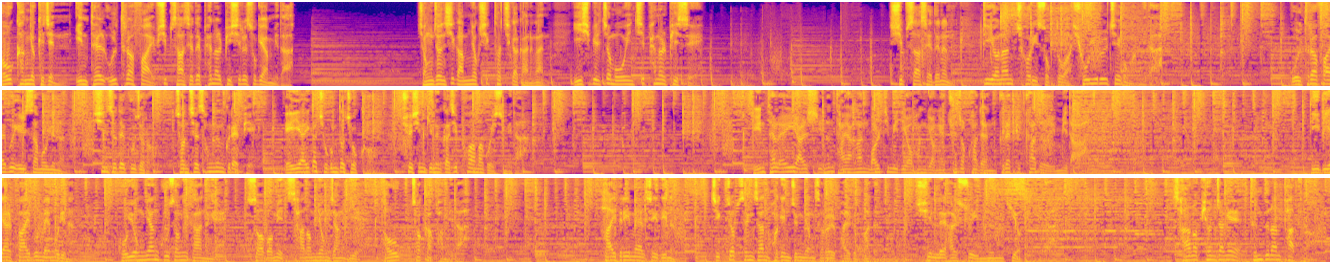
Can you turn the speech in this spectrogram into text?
더욱 강력해진 인텔 울트라 5 14세대 패널 PC를 소개합니다. 정전식 압력식 터치가 가능한 21.5인치 패널 PC. 14세대는 뛰어난 처리 속도와 효율을 제공합니다. 울트라 5 1356는 신세대 구조로 전체 성능 그래픽, AI가 조금 더 좋고 최신 기능까지 포함하고 있습니다. 인텔 ARC는 다양한 멀티미디어 환경에 최적화된 그래픽 카드입니다. DDR5 메모리는 고용량 구성이 가능해 서버 및 산업용 장비에 더욱 적합합니다. 하이드림 LCD는 직접 생산 확인 증명서를 발급받은 신뢰할 수 있는 기업입니다. 산업 현장의 든든한 파트너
